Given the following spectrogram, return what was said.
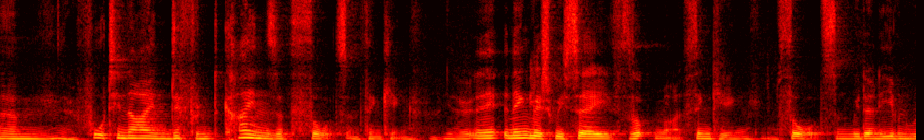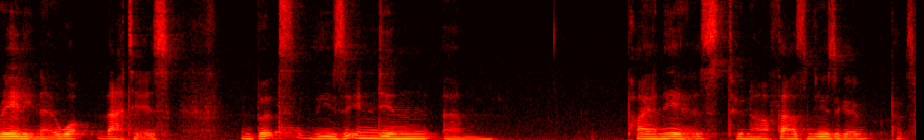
um, you know, 49 different kinds of thoughts and thinking. You know, in, in English, we say th- thinking, thoughts, and we don't even really know what that is. But these Indian um, pioneers, two and a half thousand years ago, perhaps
